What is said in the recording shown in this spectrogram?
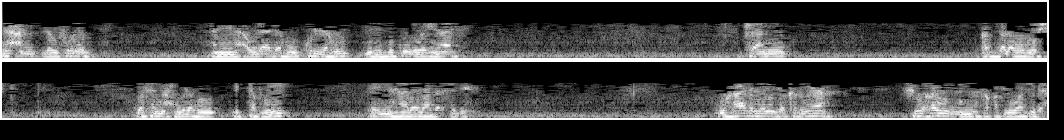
نعم لو فرض أن أولاده كلهم من الذكور والإناث كانوا قد بلغوا الرشد وسمحوا له بالتفضيل فإن هذا لا بأس به. وهذا الذي ذكرناه في غير النفقة الواجبة.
